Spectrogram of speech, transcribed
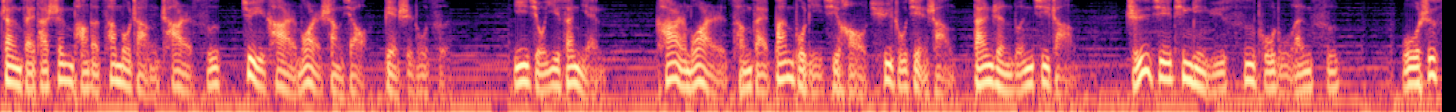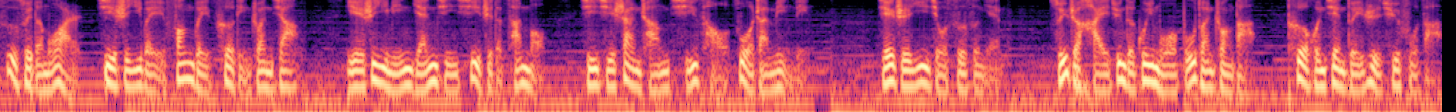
站在他身旁的参谋长查尔斯 ·J· 卡尔摩尔上校便是如此。一九一三年，卡尔摩尔曾在班布里奇号驱逐舰上担任轮机长，直接听命于斯普鲁恩斯。五十四岁的摩尔既是一位方位测定专家。也是一名严谨细致的参谋，极其擅长起草作战命令。截至一九四四年，随着海军的规模不断壮大，特混舰队日趋复杂，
